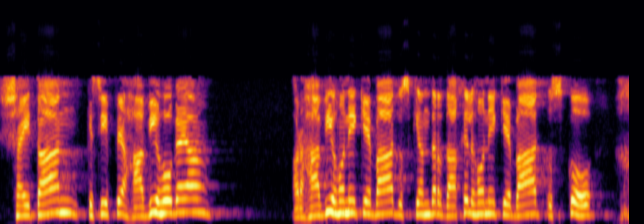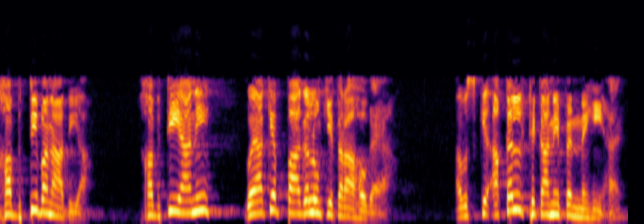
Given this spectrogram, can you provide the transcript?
शैतान किसी पे हावी हो गया, और हावी होने के बाद, उसके अंदर दाखिल होने के बाद उसको खबती बना दिया। खबती यानी गोया के पागलों की तरह हो गया। अब उसकी अकल ठिकाने पर नहीं है।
